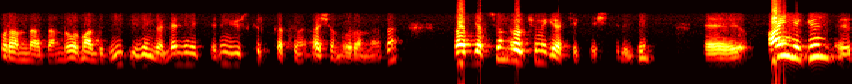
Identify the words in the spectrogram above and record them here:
oranlardan, normal dediğimiz izin verilen limitlerin 140 katını aşan oranlardan radyasyon ölçümü gerçekleştirildi. E, aynı gün e,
